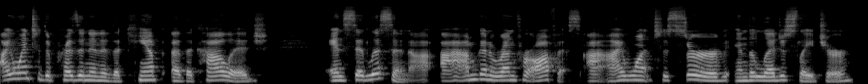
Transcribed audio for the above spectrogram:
I went to the president of the camp of the college and said, Listen, I, am going to run for office. I, I want to serve in the legislature.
